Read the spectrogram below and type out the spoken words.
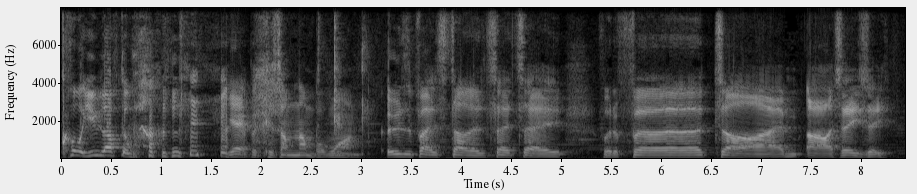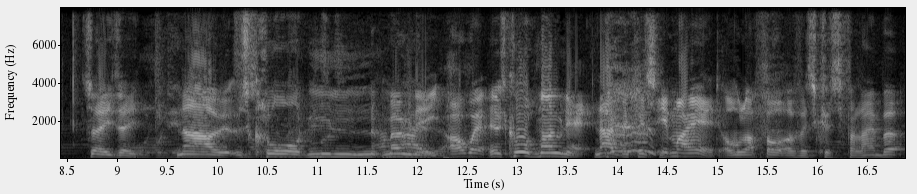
Cool, you love the one. Yeah, because I'm number one. Who's about to start say say for the third time? Ah, it's easy. It's easy. No, it was Claude Mon- Monet. I went- It was called Monet. No, because in my head, all I thought of was Christopher Lambert.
